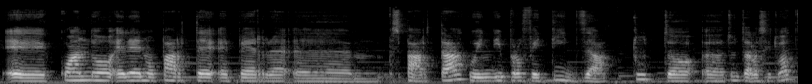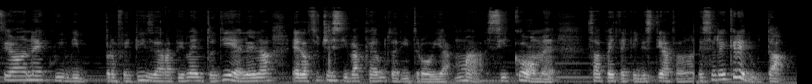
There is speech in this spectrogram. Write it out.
E quando Eleno parte eh, per eh, Sparta, quindi profetizza tutto, eh, tutta la situazione, quindi profetizza il rapimento di Elena e la successiva caduta di Troia, ma siccome sapete che è destinata a non essere creduta,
